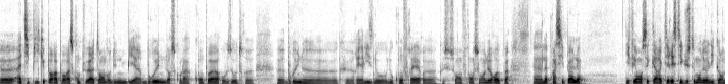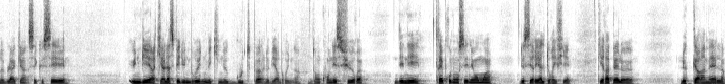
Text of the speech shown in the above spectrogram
euh, atypique par rapport à ce qu'on peut attendre d'une bière brune lorsqu'on la compare aux autres brunes que réalisent nos, nos confrères, que ce soit en France ou en Europe. la principale différence et caractéristique justement de la licorne black, c'est que c'est une bière qui a l'aspect d'une brune mais qui ne goûte pas la bière brune. Donc on est sur des nez très prononcés néanmoins de céréales torréfiées, qui rappellent euh, le caramel,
